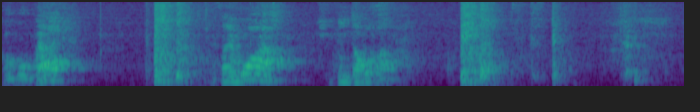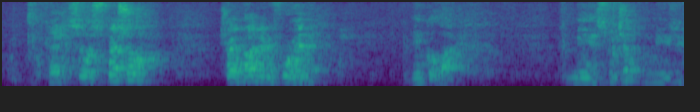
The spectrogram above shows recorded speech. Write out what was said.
elbow back. If I want, you can double up. Okay, so a special tripod on your forehead, ankle lock. Let me switch up, let me use it.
